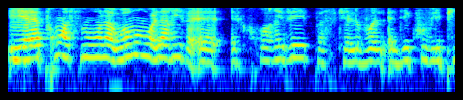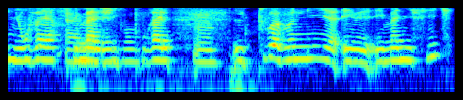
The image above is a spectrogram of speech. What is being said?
Et mm. elle apprend à ce moment-là, au moment où elle arrive, elle, croit rêver parce qu'elle voit, elle découvre les pignons verts. C'est magique pour elle. Mm. Tout Avonlea est, est, magnifique.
